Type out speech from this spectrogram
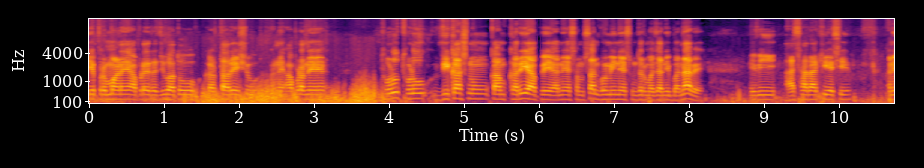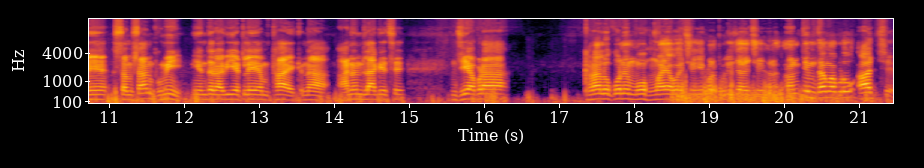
એ પ્રમાણે આપણે રજૂઆતો કરતા રહીશું અને આપણને થોડું થોડું વિકાસનું કામ કરી આપે અને સ્મશાન ભૂમિને સુંદર મજાની બનાવે એવી આશા રાખીએ છીએ. અને સ્મશાન ભૂમિની અંદર આવી એટલે એમ થાય કે ના, આનંદ લાગે છે. જે આપણા ઘણા લોકોને મોહ માયા હોય છે, એ પણ ભૂલી જાય છે. અને અંતિમ ધામ આપણું આ જ છે.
